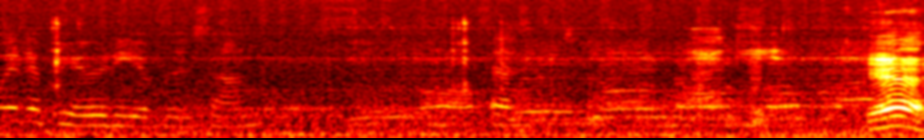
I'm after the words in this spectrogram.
with a parody of this song. That yeah.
